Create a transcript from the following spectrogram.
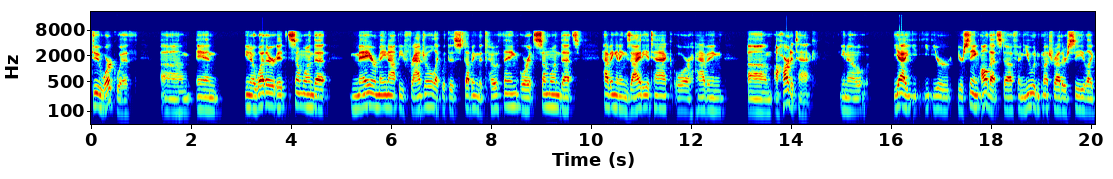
do work with, um, and you know whether it's someone that may or may not be fragile, like with this stubbing the toe thing, or it's someone that's having an anxiety attack or having um, a heart attack, you know, yeah, you're you're seeing all that stuff, and you would much rather see like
